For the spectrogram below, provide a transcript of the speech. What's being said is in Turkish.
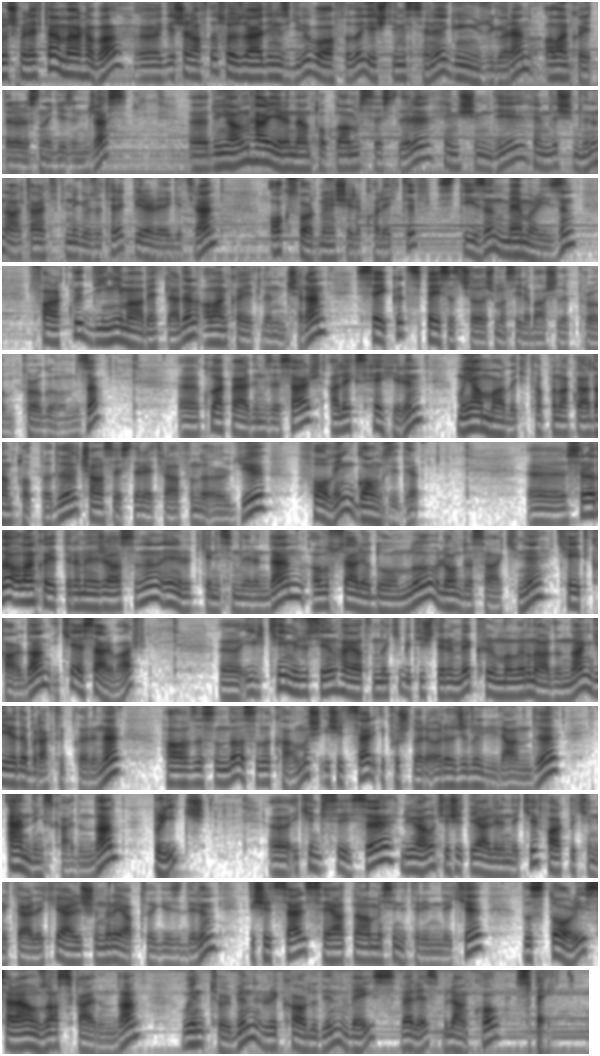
13 Melek'ten merhaba. Ee, geçen hafta söz verdiğimiz gibi bu haftada geçtiğimiz sene gün yüzü gören alan kayıtları arasında gezineceğiz. Ee, dünyanın her yerinden toplanmış sesleri hem şimdiyi hem de şimdinin alternatifini gözeterek bir araya getiren Oxford menşeli kolektif Citizen Memories'in farklı dini mabetlerden alan kayıtlarını içeren Sacred Spaces çalışmasıyla başladık pro programımıza. Ee, kulak verdiğimiz eser Alex Hehir'in Myanmar'daki tapınaklardan topladığı çan sesleri etrafında ördüğü Falling Gongs idi. Ee, sırada alan kayıtları mecrasının en üretken isimlerinden Avustralya doğumlu Londra sakini Kate Carr'dan iki eser var. Ee, ilki müzisyenin hayatındaki bitişlerin ve kırılmaların ardından geride bıraktıklarını hafızasında asılı kalmış işitsel ipuçları aracılığıyla andığı Endings kaydından Breach. Ee, ikincisi ise dünyanın çeşitli yerlerindeki farklı kimliklerdeki yerleşimlere yaptığı gezilerin işitsel seyahatnamesi niteliğindeki The Story Surrounds Us kaydından Wind Turbine recorded in Vase, Velez, Blanco, Spain.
